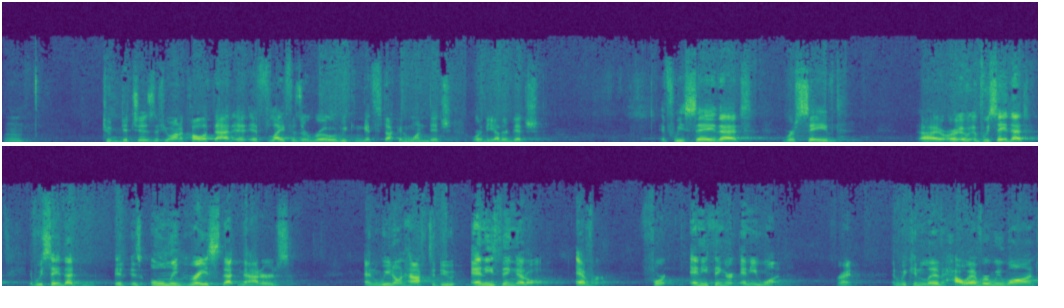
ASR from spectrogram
hmm, two ditches, if you want to call it that. If life is a road, we can get stuck in one ditch or the other ditch. If we say that we're saved, uh, or if we say that, if we say that it is only grace that matters, and we don't have to do anything at all, ever, for anything or anyone, right? And we can live however we want,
